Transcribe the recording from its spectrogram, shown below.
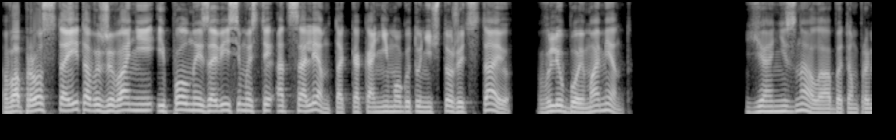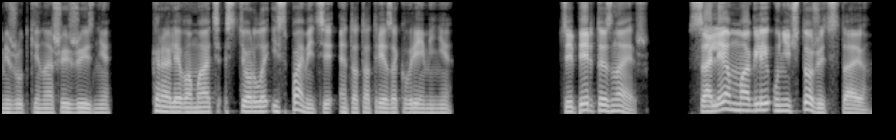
Вопрос стоит о выживании и полной зависимости от Салем, так как они могут уничтожить стаю в любой момент. Я не знала об этом промежутке нашей жизни. Королева-мать стерла из памяти этот отрезок времени. Теперь ты знаешь. Салем могли уничтожить стаю,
